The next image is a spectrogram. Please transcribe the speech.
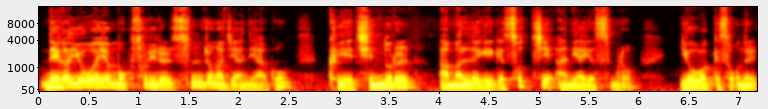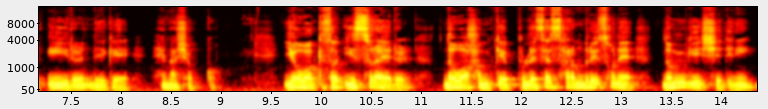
내가 여호와의 목소리를 순종하지 아니하고 그의 진노를 아말렉에게 쏟지 아니하였으므로 여호와께서 오늘 이 일을 내게 행하셨고 여호와께서 이스라엘을 너와 함께 블레셋 사람들의 손에 넘기시리니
